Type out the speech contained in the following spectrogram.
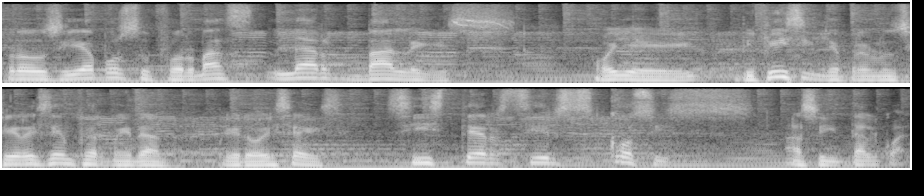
producida por sus formas larvales. Oye, difícil de pronunciar esa enfermedad, pero esa es cistercircosis, así tal cual.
